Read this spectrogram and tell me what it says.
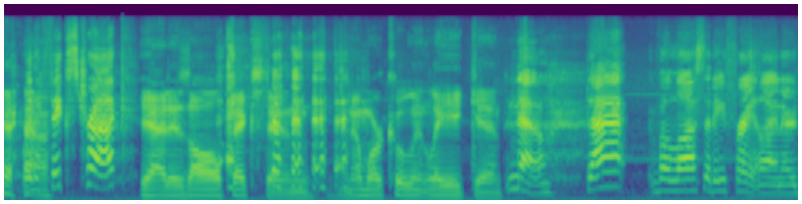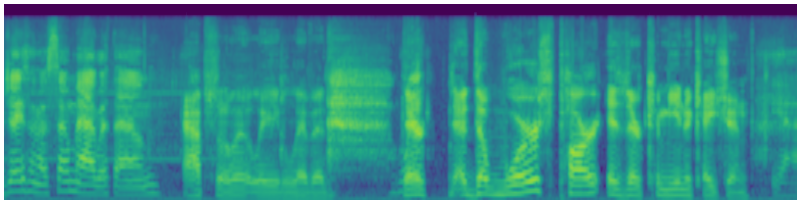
with a fixed truck. yeah, it is all fixed and no more coolant leak and No, that Velocity Freightliner, Jason was so mad with them. absolutely livid. Their the worst part is their communication. Yeah.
